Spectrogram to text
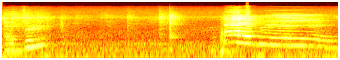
ever? Ever.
